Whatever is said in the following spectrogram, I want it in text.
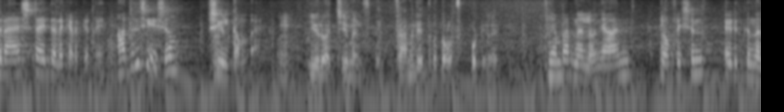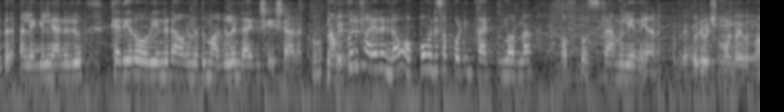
ക്രാഷ്ഡ് ആയിട്ട് തന്നെ കിടക്കട്ടെ. അതിനുശേഷം ഷീൽ കം ബാക്ക് ഈ ഒരു അച്ചീവ്മെന്റ്സ് ഫാമിലി എത്രത്തോളം സപ്പോർട്ട് ചെയ്തായിരുന്നു? ഞാൻ പറഞ്ഞല്ലോ ഞാൻ പ്രൊഫഷൻ എടുക്കുന്നത് അല്ലെങ്കിൽ ഞാനൊരു കരിയർ ഓറിയന്റഡ് ആവുന്നത് മകളുണ്ടായതിനു ശേഷമാണ്. നമുക്കൊരു ഫയർ ഉണ്ടാവും ഒപ്പം ഒരു സപ്പോർട്ടിംഗ് ഫാക്ടർ എന്ന് പറഞ്ഞാൽ ഓഫ് കോഴ്സ് ഫാമിലി തന്നെയാണ്. ഒരു വിഷമം ഉണ്ടായിരുന്ന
